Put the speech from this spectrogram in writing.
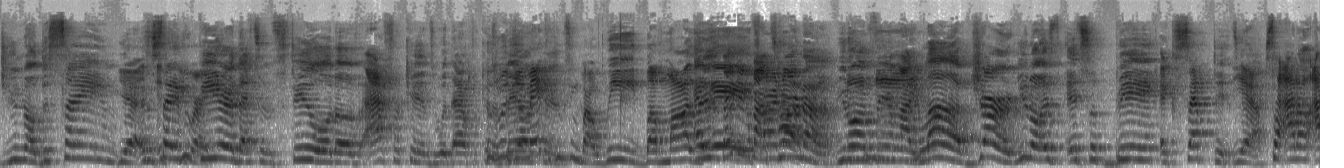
You know the same, Yeah, the same right. fear that's instilled of Africans with African Americans. Because with Americans. Jamaican, people think about weed, but Molly, And it's hey, thinking about turn up. up. You know what I'm saying? Mhm. Like love, jerk. You know, it's it's a big acceptance. Yeah. So I don't.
